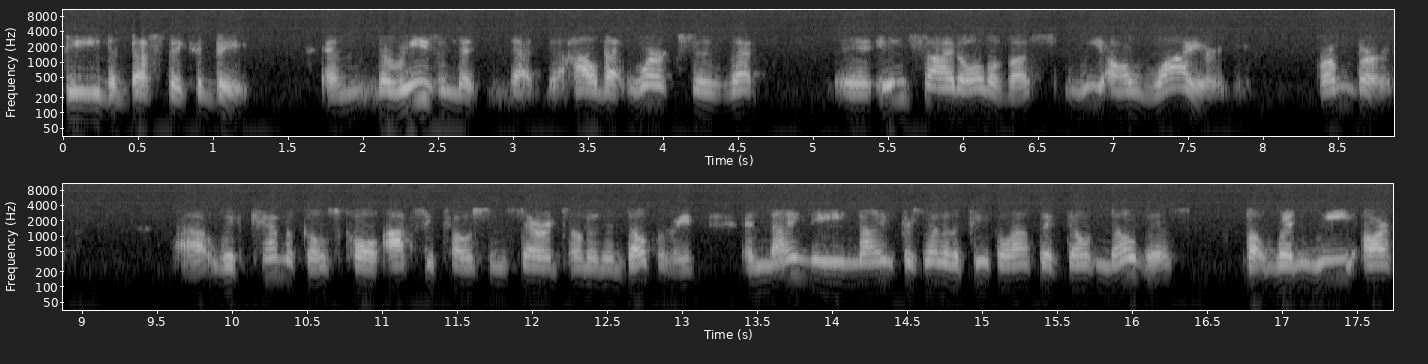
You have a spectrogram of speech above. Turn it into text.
be the best they could be. And the reason that, that how that works is that inside all of us, we are wired from birth uh, with chemicals called oxytocin, serotonin, and dopamine. And 99% of the people out there don't know this. But when we are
